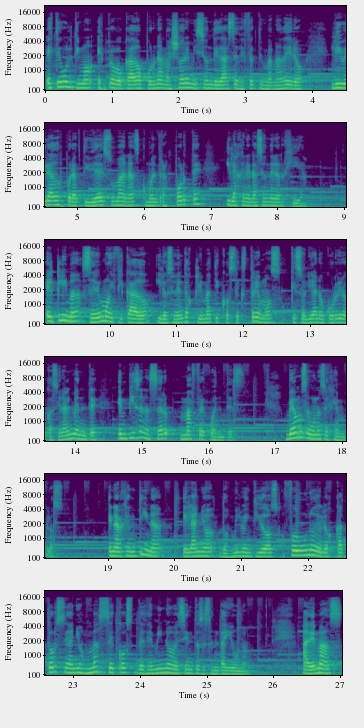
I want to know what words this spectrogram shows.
Este último es provocado por una mayor emisión de gases de efecto invernadero liberados por actividades humanas como el transporte y la generación de energía. El clima se ve modificado y los eventos climáticos extremos, que solían ocurrir ocasionalmente, empiezan a ser más frecuentes. Veamos algunos ejemplos. En Argentina, el año 2022 fue uno de los 14 años más secos desde 1961. Además,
